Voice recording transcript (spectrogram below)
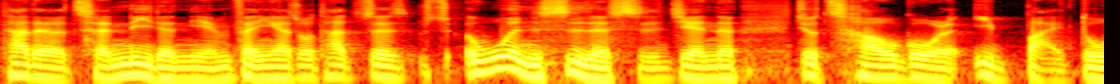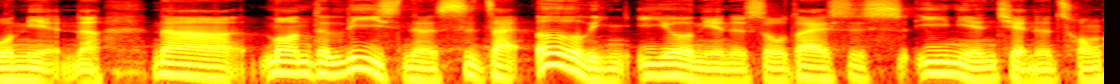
它的成立的年份，应该说它这问世的时间呢，就超过了一百多年了。那 Mondelez 呢，是在二零一二年的时候，大概是十一年前呢，从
